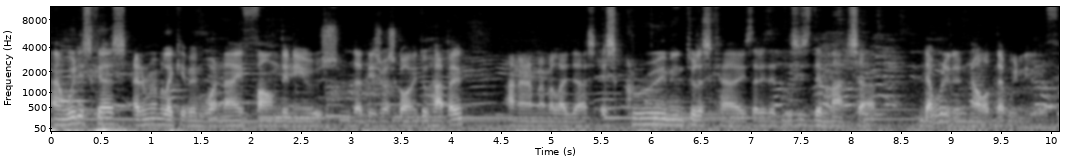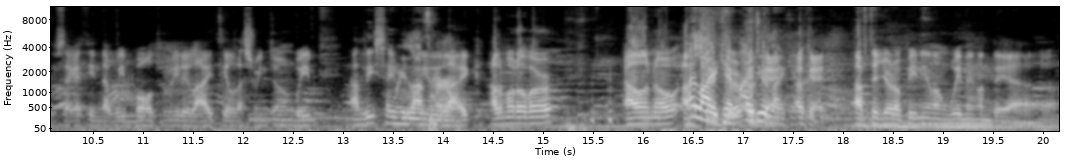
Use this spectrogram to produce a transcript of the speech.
and we discussed. I remember like even when I found the news that this was going to happen, and I remember like just screaming to the skies that is that this is the matchup that we didn't know that we needed. It's like I think that we both really like Tilda Swinton. We at least I We really like Almodovar. I don't know. I like him. your- I do like him. Okay. After your opinion on women on the uh,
